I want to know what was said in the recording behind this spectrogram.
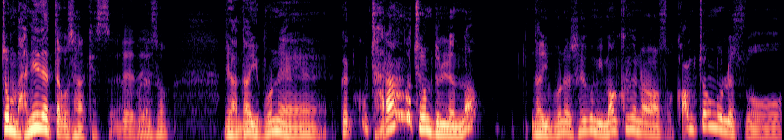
좀 많이 냈다고 생각했어요. 네네. 그래서 야 나 이번에 그꼭 자랑한 것처럼 들렸나? 나 이번에 세금 이만큼이나 나와서 깜짝 놀랐어.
